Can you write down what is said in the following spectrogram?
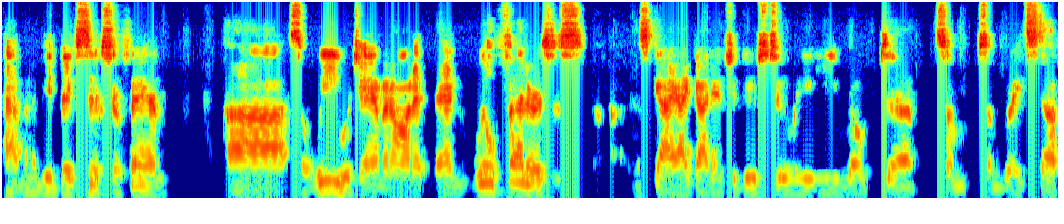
happened to be a big Sixer fan. Uh, so we were jamming on it. Then Will Fetters, this this guy I got introduced to, he, he wrote uh, some some great stuff.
